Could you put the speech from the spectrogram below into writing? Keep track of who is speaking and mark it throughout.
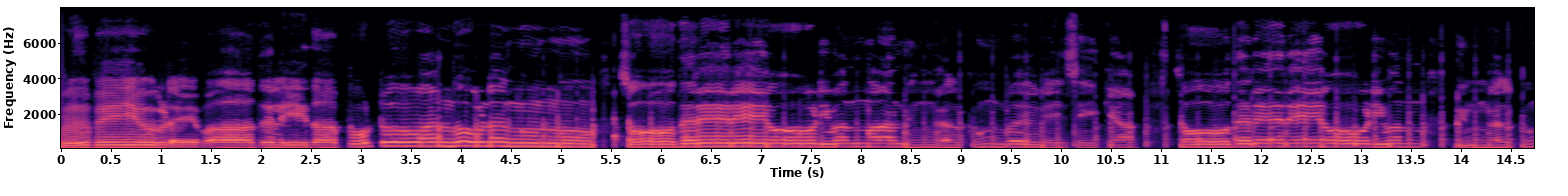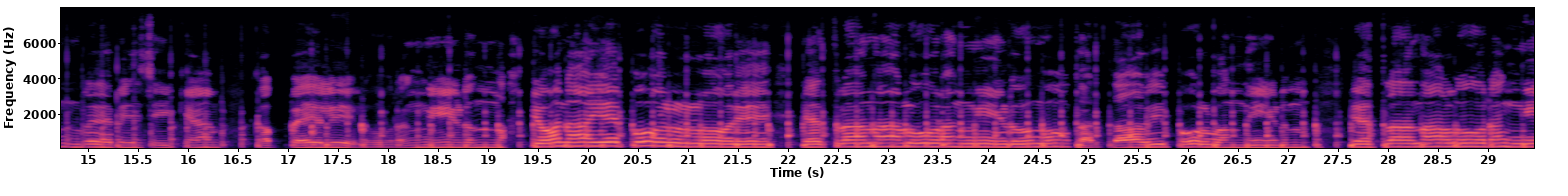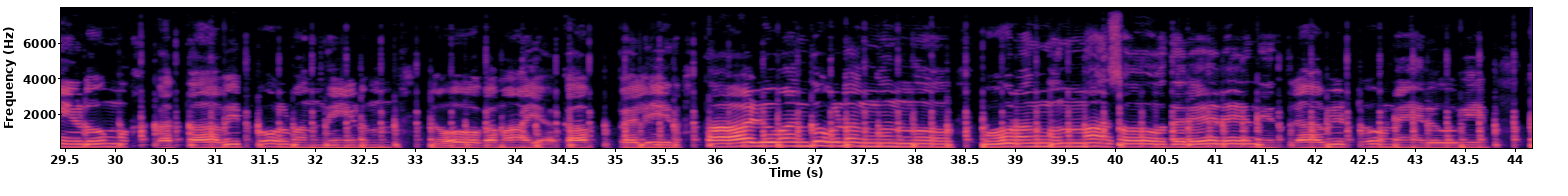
Speaker 1: കൃപയുടെ വാതിലിത പൂട്ടുവാൻ തുടങ്ങുന്നു. സോദരരെ ഓടി വന്നാൽ നിങ്ങൾക്കും പ്രവേശിക്കാം. സോദരരെ ഓടി വന്ന് നിങ്ങൾക്കും പ്രവേശിക്കാം. കപ്പലിൽ ഉറങ്ങിടുന്ന യോനായെ പോലുള്ളോരെ എത്ര നാൾ ഉറങ്ങിടുമോ കർത്താവ് ഇപ്പോൾ വന്നിടും. എത്ര നാൾ ഉറങ്ങിടുമോ കർത്താവ് ഇപ്പോൾ വന്നിടും. ലോകമായ കപ്പലി താഴുവാൻ തുടങ്ങുന്നു. ഉറങ്ങുന്ന സോദരരെ നിദ്ര വിട്ടുണരുവി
